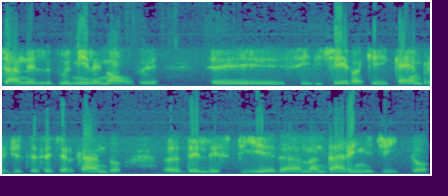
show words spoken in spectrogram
già nel 2009 eh, si diceva che Cambridge stesse cercando eh, delle spie da mandare in Egitto.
